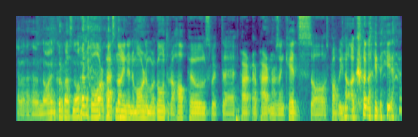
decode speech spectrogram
Have a, have a nine, quarter past nine. Quarter past nine in the morning. We're going to the hot pools with uh, par our partners and kids, so it's probably not a good idea.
